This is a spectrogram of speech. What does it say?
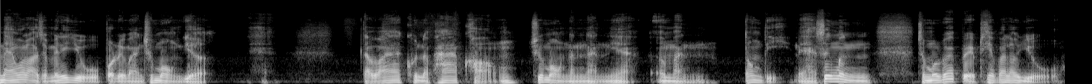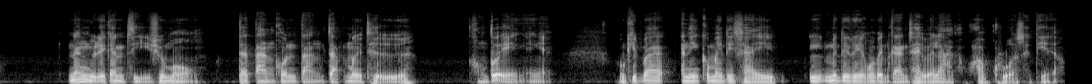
แม้ว่าเราจะไม่ได้อยู่ปริมาณชั่วโมงเยอะ แต่ว่าคุณภาพของชั่วโมงนั้นๆ เนี่ยมันต้องดีนะฮะซึ่งมันสมมุติว่าเปรียบเทียบว่าเราอยู่ นั่งอยู่ด้วยกันสี่ชั่วโมง แต่ต่างคนต่างจับมือถือของตัวเองอย่างเงี้ย ผมคิดว่าอันนี้ก็ไม่ได้ใช้ไม่ได้เรียกว่าเป็นการใช้เวลากับครอบครัวสักทีเดียว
